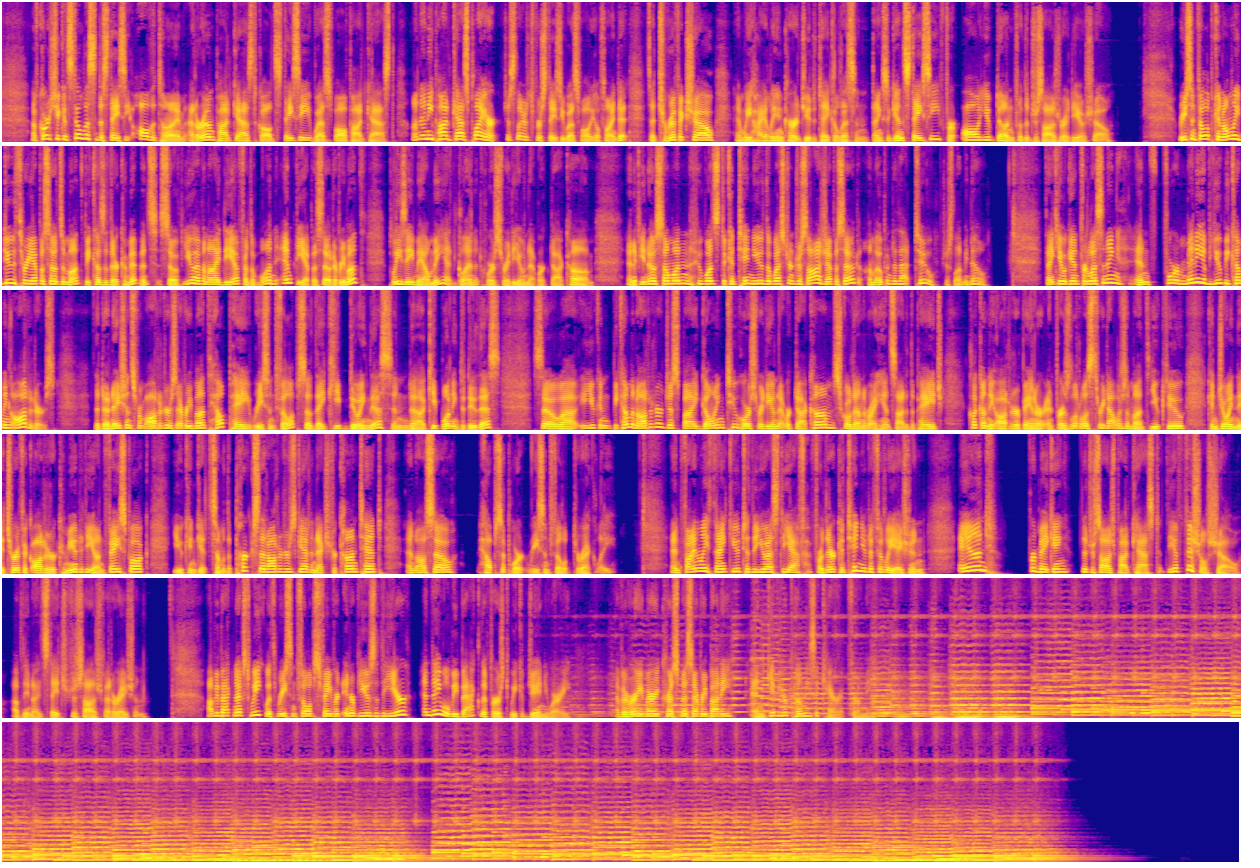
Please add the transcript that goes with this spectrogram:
Of course, you can still listen to Stacy all the time at her own podcast called Stacy Westfall Podcast on any podcast player. Just search for Stacy Westfall, you'll find it. It's a terrific show and we highly encourage you to take a listen. Thanks again, Stacy, for all you've done for the Dressage Radio show. Reese and Philip can only do three episodes a month because of their commitments. So if you have an idea for the one empty episode every month, please email me at glenn at horseradionetwork.com. And if you know someone who wants to continue the Western Dressage episode, I'm open to that too. Just let me know. Thank you again for listening and for many of you becoming auditors. The donations from auditors every month help pay Reese and Philip's, so they keep doing this and uh, keep wanting to do this. So uh, you can become an auditor just by going to horseradionetwork.com, scroll down the right hand side of the page, click on the auditor banner, and for as little as $3 a month, you too can join the terrific auditor community on Facebook. You can get some of the perks that auditors get and extra content, and also help support Reese and Philip directly. And finally, thank you to the USDF for their continued affiliation and for making the Dressage Podcast the official show of the United States Dressage Federation. I'll be back next week with Reese and Philip's favorite interviews of the year, and they will be back the first week of January. Have a very Merry Christmas, everybody, and give your ponies a carrot from me.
